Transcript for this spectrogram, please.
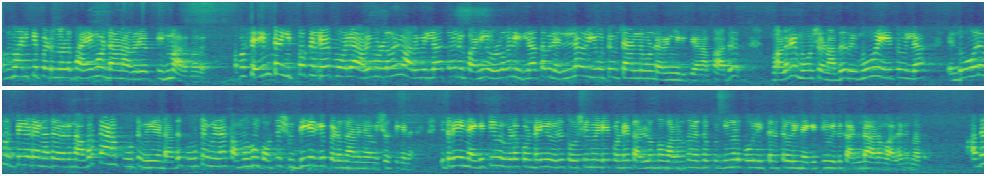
അപമാനിക്കപ്പെടുന്നുള്ള ഭയം കൊണ്ടാണ് അവർ പിന്മാറുന്നത്. അപ്പൊ സെയിം ടൈം ഇപ്പൊ ഇതേപോലെ അറിവുള്ളവനും അറിവില്ലാത്തവനും പണിയുള്ളവനും ഇല്ലാത്തവനും എല്ലാം ഒരു യൂട്യൂബ് ചാനൽ കൊണ്ട് ഇറങ്ങിയിരിക്കുകയാണ്. അപ്പൊ അത് വളരെ മോശമാണ്. അത് റിമൂവ് ചെയ്യത്തുമില്ല. എന്തോരം വൃത്തികേട് അതിനകത്ത് കിടക്കുന്നത് അവർക്കാണ് കൂട്ട് വീഴേണ്ടത്. അത് കൂട്ട് വീണാൽ സമൂഹം കുറച്ച് ശുദ്ധീകരിക്കപ്പെടുന്നതാണ് ഞാൻ വിശ്വസിക്കുന്നത്. ഇത്രയും നെഗറ്റീവ് ഇവിടെ കൊണ്ടുപോയി ഒരു സോഷ്യൽ മീഡിയയിൽ കൊണ്ടുപോയി തള്ളുമ്പോൾ വളർന്നു വരുന്ന കുഞ്ഞുങ്ങൾ പോലും ഇത്തരത്തിലുള്ള നെഗറ്റീവ് ഇത് കണ്ടാണ് വളരുന്നത്. അത്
